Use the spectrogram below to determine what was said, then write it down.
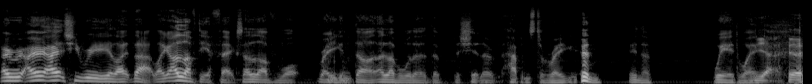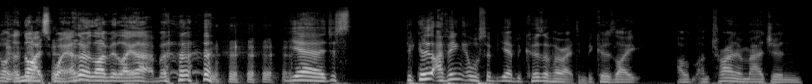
I, I actually really like that. Like i love the effects. I love what Regan does. I love all the, the, the shit that happens to Regan in a weird way. Yeah. Not in a nice way. I don't love it like that but yeah just because i think also yeah because of her acting because like i'm, I'm trying to imagine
